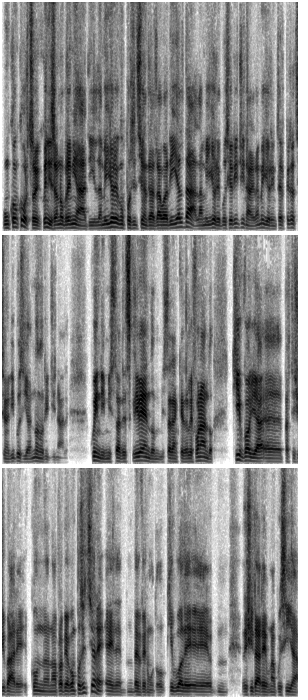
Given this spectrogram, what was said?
un concorso che quindi saranno premiati la migliore composizione della tavola di Yalda, la migliore poesia originale, la migliore interpretazione di poesia non originale. Quindi mi state scrivendo, mi state anche telefonando. Chi voglia eh, partecipare con una propria composizione è benvenuto. Chi vuole eh, recitare una poesia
